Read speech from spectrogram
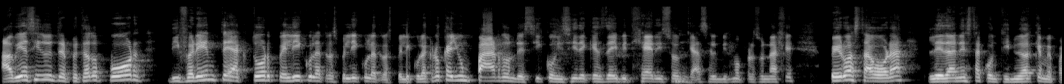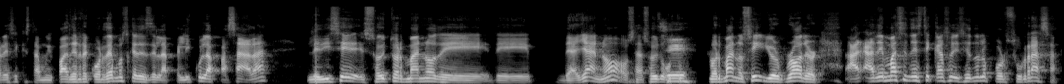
había sido interpretado por diferente actor película tras película tras película. Creo que hay un par donde sí coincide que es David Harrison que hace el mismo personaje, pero hasta ahora le dan esta continuidad que me parece que está muy padre. Recordemos que desde la película pasada le dice, soy tu hermano de, de de allá, ¿no? O sea, soy tu, hermano, sí, your brother. además, en este caso, diciéndolo por su raza.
